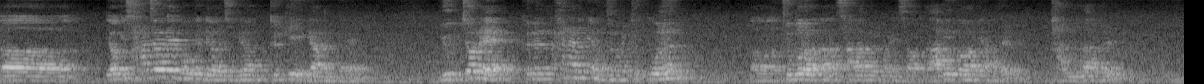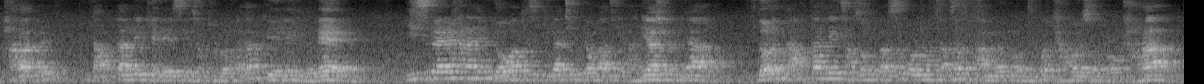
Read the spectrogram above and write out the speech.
어, 여기 4절에 보게 되어지면 그렇게 얘기하는데 6절에 그는 하나님의 음성을 듣고는 어, 드보라가 사람을 보내서 아비노함의 아들 발락을 바락을 납달리 게데스에서 불러다가 그에게 이르되 이스라엘 하나님 여호와께서 이같이 명하지 아니하셨느냐 너는 납달리 자손과 스볼론 자손 반명 거두고 다벌성으로 가라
